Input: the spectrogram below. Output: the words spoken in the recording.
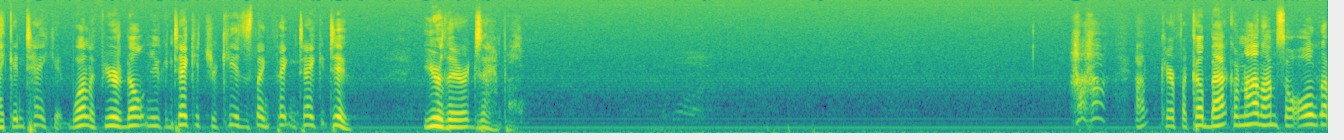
I can take it. Well, if you're adult and you can take it, your kids think they can take it too. You're their example. Care if I come back or not. I'm so old I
